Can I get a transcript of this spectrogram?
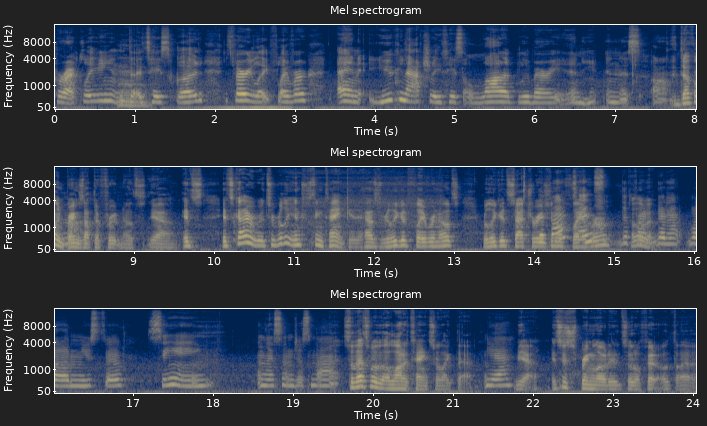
correctly and it tastes good, it's very light flavor. and you can actually taste a lot of blueberry in in this. Um, It definitely brings out the fruit notes. Yeah, it's it's got a it's a really interesting tank. It has really good flavor notes, really good saturation of flavor. cents I love different than what I'm used to seeing, unless I'm just not. So that's what a lot of tanks are like that. Yeah. Yeah, it's just spring loaded, so it'll fit with uh,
